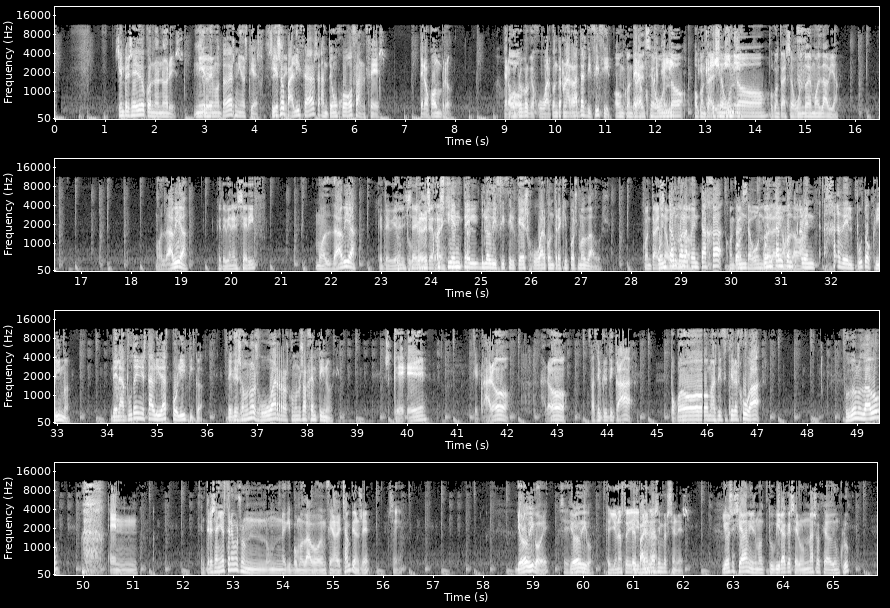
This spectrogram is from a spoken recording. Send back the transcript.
Siempre se ha ido con honores, ni Sí. remontadas ni hostias. Si eso sí. palizas ante un juego francés, te lo compro. Te lo O- compro porque jugar contra una rata es difícil. O contra Pero el segundo, o contra el segundo, o contra el segundo de Moldavia. Moldavia, Que te viene el sheriff, Moldavia. que te viene el ¿Tú sheriff. y eres te consciente de lo difícil que es jugar contra equipos moldavos? Contra el cuentan segundo. con la ventaja Contra el con- segundo de la cuentan Liga contra la ventaja del puto clima de la puta inestabilidad política de que son unos guarros como unos argentinos es que que claro claro fácil criticar un poco más difícil es jugar fútbol moldavo en en tres años tenemos un, un equipo moldavo en final de Champions eh Sí. Yo lo digo eh Sí, yo sí, lo digo Que yo no estoy. Preparen las inversiones. Yo si si ahora mismo tuviera que ser un asociado de un club,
